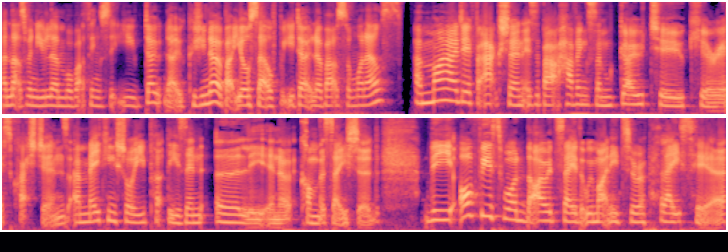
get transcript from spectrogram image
And that's when you learn more about things that you don't know because you know about yourself, but you don't know about someone else. And my idea for action is about having some go to curious questions and making sure you put these in early in a conversation. The obvious one that I would say that we might need to replace here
